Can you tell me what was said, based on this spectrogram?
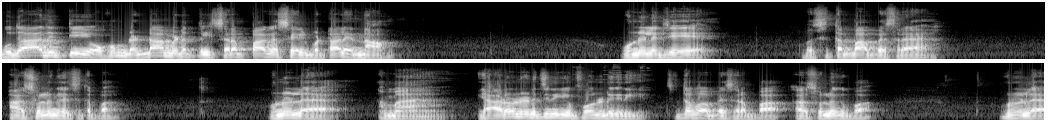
புதாதித்ய யோகம் ரெண்டாம் இடத்தில் சிறப்பாக செயல்பட்டால் என்ன ஆகும்? ஒன்றும் இல்லை ஜே. இப்போ சித்தப்பா பேசுகிறேன் ஆ சொல்லுங்கள் சித்தப்பா. ஒன்றும் இல்லை. நம்ம யாரோ நினச்சி நீங்கள் ஃபோன் எடுக்கிறீங்க. சித்தப்பா பேசுகிறப்பா ஆ சொல்லுங்கப்பா. ஒன்றும் இல்லை.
